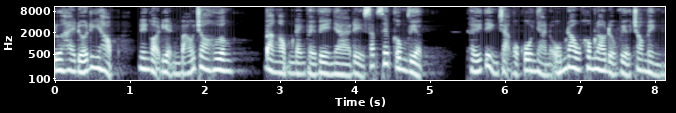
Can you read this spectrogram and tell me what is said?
đưa hai đứa đi học nên gọi điện báo cho Hương. Bà Ngọc đành phải về nhà để sắp xếp công việc. Thấy tình trạng của cô Nhàn ốm đau không lo được việc cho mình,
